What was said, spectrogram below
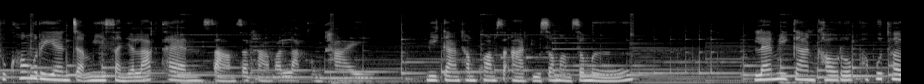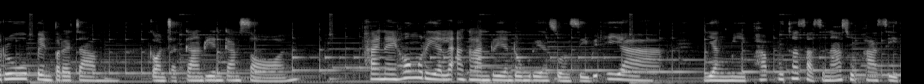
ทุกห้องเรียนจะมีสัญลักษณ์แทน 3 สถาบันหลักของไทย มีการทำความสะอาดอยู่สม่ำเสมอ และมีการเคารพพระพุทธรูปเป็นประจำ ก่อนจัดการเรียนการสอน ภายในห้องเรียนและอาคารเรียนโรงเรียนสวนศรีวิทยา ยังมีพระพุทธศาสนาสุภาษิต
